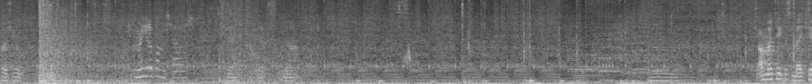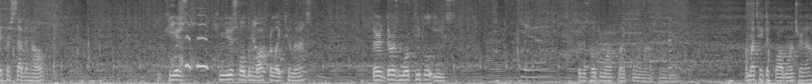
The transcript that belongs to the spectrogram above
pushing him. I'm gonna get up on the towers. Okay, yeah, yeah. Um, I'm gonna take this med kit for seven health. Can you just can you just hold them off for like two minutes? There there was more people east, Yeah. so just hold them off for like two minutes. I'm gonna take the quad launcher now.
